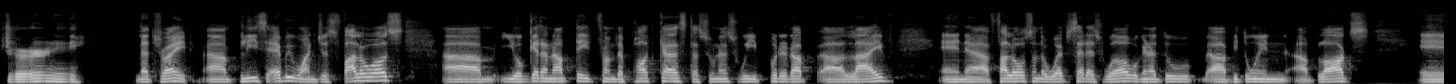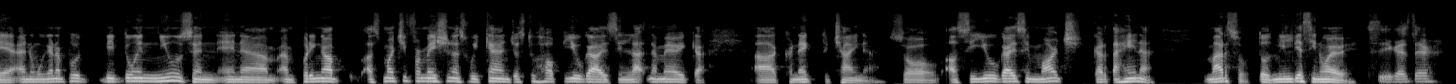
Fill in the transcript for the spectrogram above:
journey. That's right. Uh, please, everyone, just follow us. Um, you'll get an update from the podcast as soon as we put it up uh, live, and uh, follow us on the website as well. We're gonna do uh, be doing uh, blogs, eh, and we're gonna put be doing news and and um, and putting up as much information as we can just to help you guys in Latin America uh, connect to China. So I'll see you guys in March, Cartagena, marzo 2019. See you guys there.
